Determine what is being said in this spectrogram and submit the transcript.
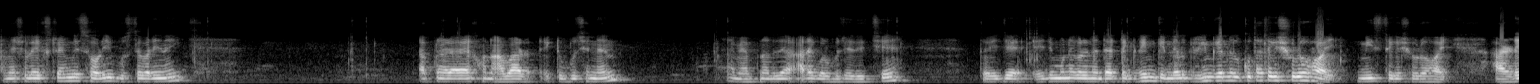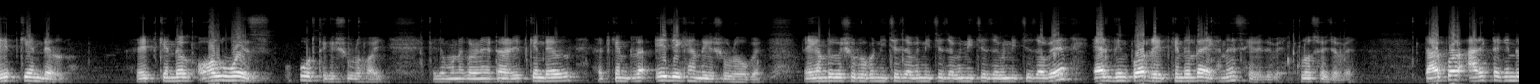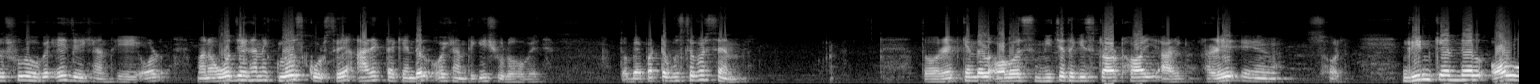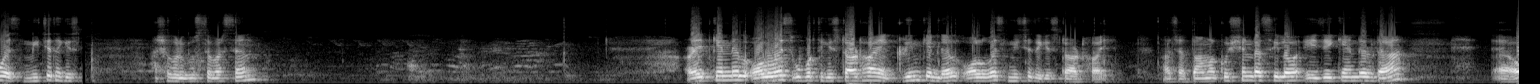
আমি আসলে এক্সট্রিমলি সরি বুঝতে পারি নাই। আপনারা এখন আবার একটু বুঝে নেন। আমি আপনাদের আরেকবার বুঝিয়ে দিচ্ছি। তো এই যে এই যে মনে করেন এটা একটা গ্রিন ক্যান্ডেল গ্রিন ক্যান্ডেল কোথা থেকে শুরু হয়? নিচ থেকে শুরু হয়। আর red candle red candle always উপর থেকে শুরু হয়। এই যে মনে করেন এটা রেড ক্যান্ডেল রেড ক্যান্ডেলটা এই যে এখান থেকে শুরু হবে। এখান থেকে শুরু হবে, নিচে যাবে নিচে যাবে নিচে যাবে নিচে যাবে। একদিন পর রেড ক্যান্ডেলটা এখানে ছেড়ে দেবে ক্লোজ হয়ে যাবে। তারপর আরেকটা ক্যান্ডেল শুরু হবে এই যে এখান থেকেই। ওর মানে ও যেখানে ক্লোজ করছে, আরেকটা ক্যান্ডেল ওইখান থেকেই শুরু হবে। তো ব্যাপারটা বুঝতে পারছেন? তো রেড ক্যান্ডেল অলওয়েজ নিচে থেকে স্টার্ট হয় আর রে সরি গ্রিন ক্যান্ডেল অলওয়েজ নিচে থেকে আশা করি বুঝতে পারছেন? রেড ক্যান্ডেল অলওয়েজ উপর থেকে স্টার্ট হয় গ্রিন ক্যান্ডেল অলওয়েজ নিচে থেকে স্টার্ট হয়। আচ্ছা তো আমার কোশ্চেনটা ছিল, এই যে ক্যান্ডেলটা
